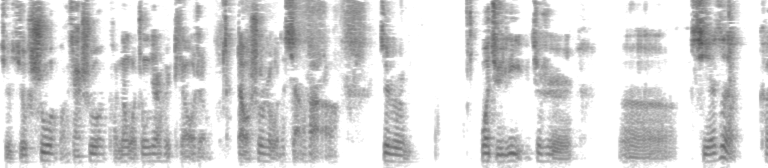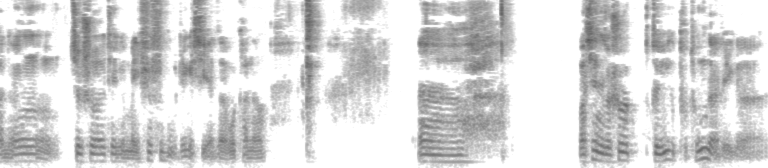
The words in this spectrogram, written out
就就说往下说，可能我中间会调整，但我说说我的想法啊，就是我举例，就是呃鞋子可能就说这个美式复古这个鞋子，我可能，呃，我现在就说对于一个普通的这个。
